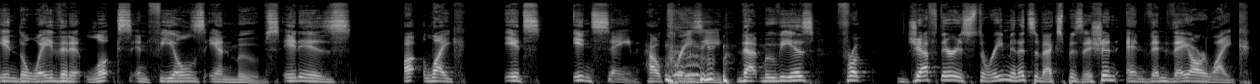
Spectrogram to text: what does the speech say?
in the way that it looks and feels and moves. It is uh, like it's insane how crazy that movie is. From Geoff, there is three minutes of exposition, and then they are like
